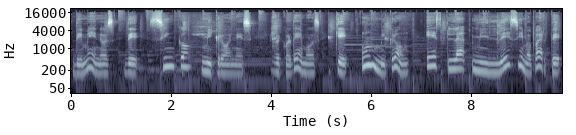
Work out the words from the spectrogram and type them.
de menos de 5 micrones. Recordemos que un micrón es la milésima parte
